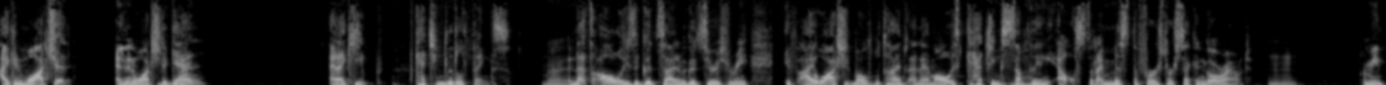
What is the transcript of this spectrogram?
I can watch it and then watch it again. And I keep catching little things. Right. And that's always a good sign of a good series for me. If I watch it multiple times and I'm always catching something else that I missed the first or second go around. Mhm. I mean,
